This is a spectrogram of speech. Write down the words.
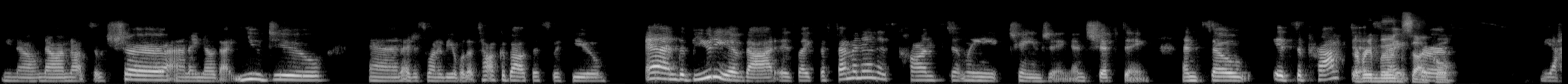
you know, now I'm not so sure and I know that you do and I just want to be able to talk about this with you. And the beauty of that is like the feminine is constantly changing and shifting. And so it's a practice. Every moon right, cycle. For, yeah.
